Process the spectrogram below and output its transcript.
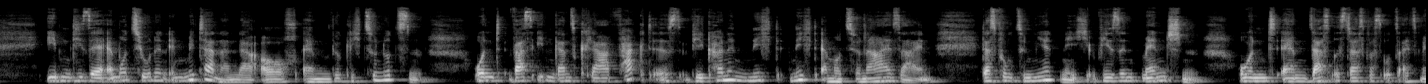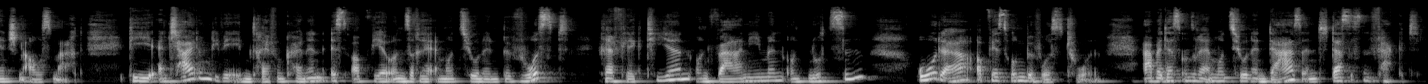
eben diese Emotionen im Miteinander auch ähm, wirklich zu nutzen. Und was eben ganz klar Fakt ist, wir können nicht nicht emotional sein. Das funktioniert nicht. Wir sind Menschen und ähm, das ist das, was uns als Menschen ausmacht. Die Entscheidung, die wir eben treffen können, ist, ob wir unsere Emotionen bewusst reflektieren und wahrnehmen und nutzen oder ob wir es unbewusst tun. Aber dass unsere Emotionen da sind, das ist ein Fakt.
